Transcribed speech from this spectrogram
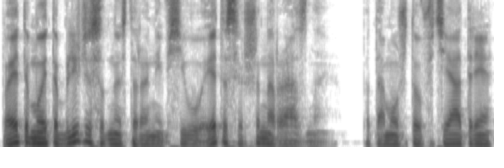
Поэтому это ближе, с одной стороны, всего. Это совершенно разное. Потому что в театре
